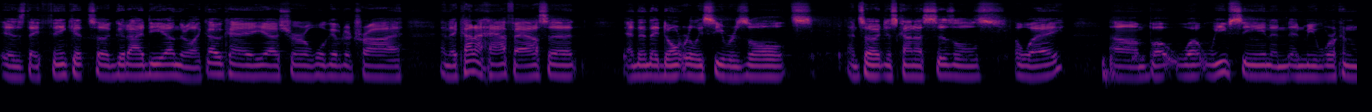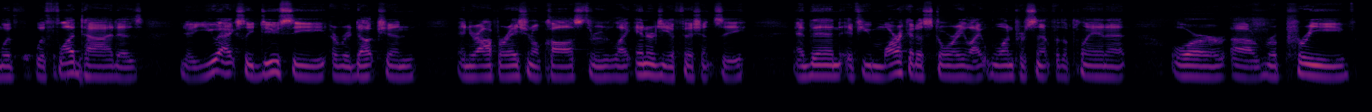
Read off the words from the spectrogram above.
Is they think it's a good idea and they're like, okay, yeah, sure, we'll give it a try, and they kind of half-ass it, and then they don't really see results, and so it just kind of sizzles away. Um, but what we've seen, and, and me working with with Flood Tide, is you know you actually do see a reduction in your operational costs through like energy efficiency, and then if you market a story like one percent for the planet or uh, Repreve,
